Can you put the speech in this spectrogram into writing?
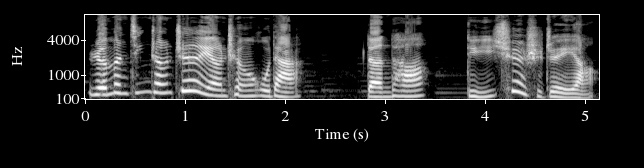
人们经常这样称呼他，但他的确是这样。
